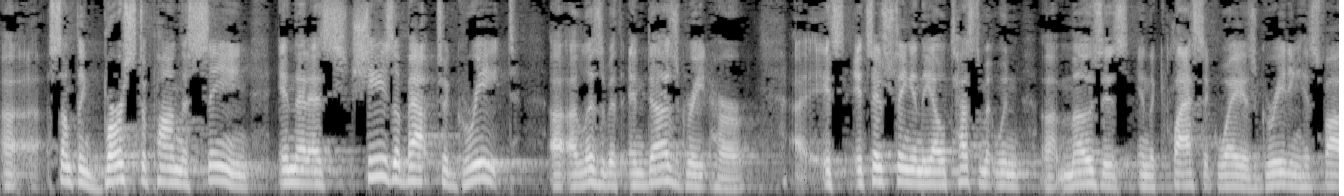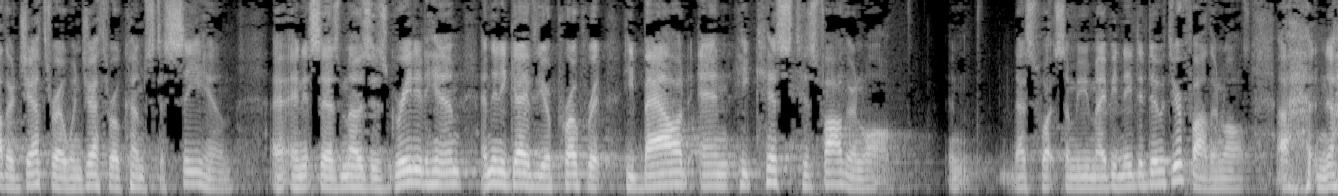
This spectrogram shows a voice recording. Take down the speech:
uh, something burst upon the scene in that as she's about to greet uh, Elizabeth and does greet her, uh, it's, it's interesting in the Old Testament when uh, Moses, in the classic way, is greeting his father Jethro when Jethro comes to see him. And it says Moses greeted him, and then he gave the appropriate, he bowed and he kissed his father in law. And that's what some of you maybe need to do with your father in laws. Uh, no.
